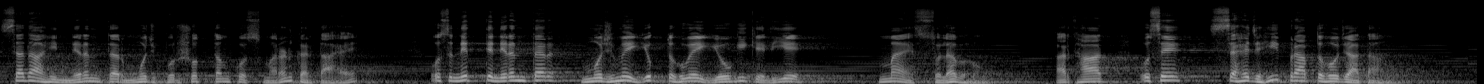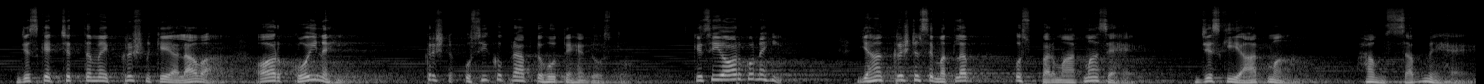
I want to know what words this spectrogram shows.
सदा ही निरंतर मुझ पुरुषोत्तम को स्मरण करता है उस नित्य निरंतर मुझमें युक्त हुए योगी के लिए मैं सुलभ हूँ। अर्थात उसे सहज ही प्राप्त हो जाता हूँ, जिसके चित्त में कृष्ण के अलावा और कोई नहीं। कृष्ण उसी को प्राप्त होते हैं दोस्तों, किसी और को नहीं। यहाँ कृष्ण से मतलब उस परमात्मा से है, जिसकी आत्मा हम सब में है।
